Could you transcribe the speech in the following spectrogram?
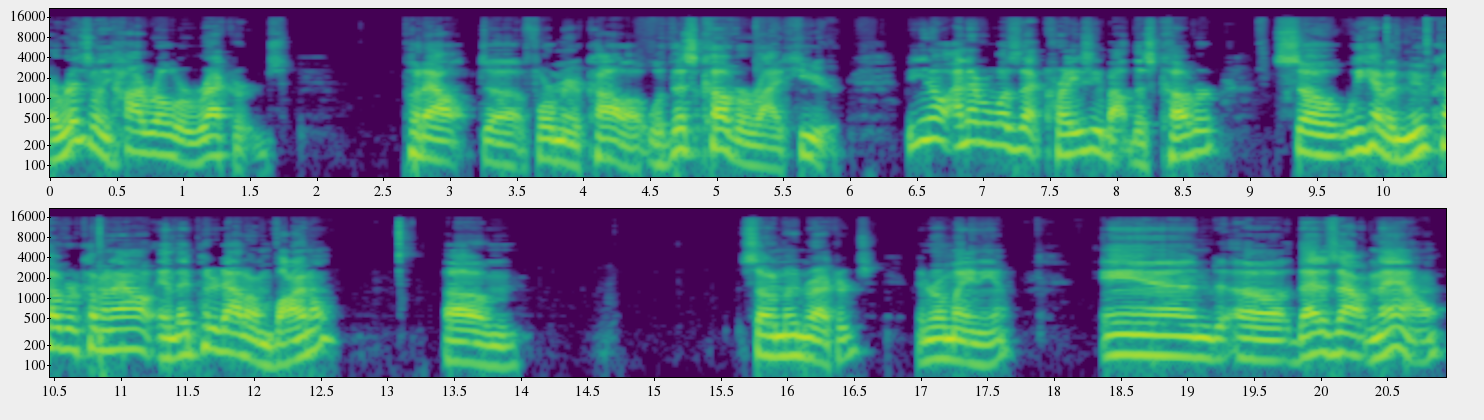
originally, High Roller Records put out uh, with this cover right here. But you know, I never was that crazy about this cover. So we have a new cover coming out, and they put it out on vinyl. Um, Sun and Moon Records in Romania, and uh, that is out now.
